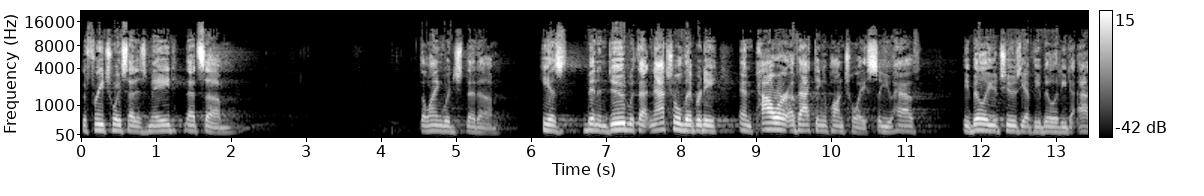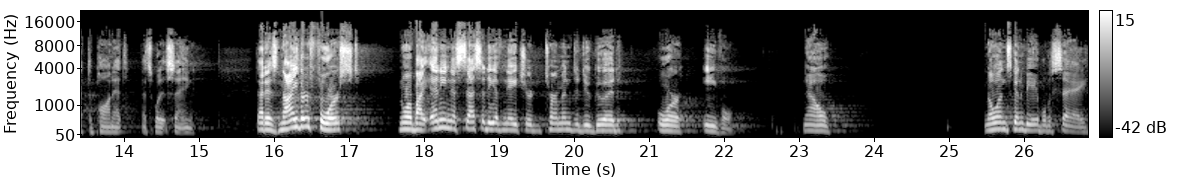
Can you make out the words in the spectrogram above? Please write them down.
the free choice that is made. That's um, the language that um, he has been endued with that natural liberty and power of acting upon choice. So you have the ability to choose, you have the ability to act upon it. That's what it's saying. That is neither forced nor by any necessity of nature determined to do good or evil. Now, no one's going to be able to say,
